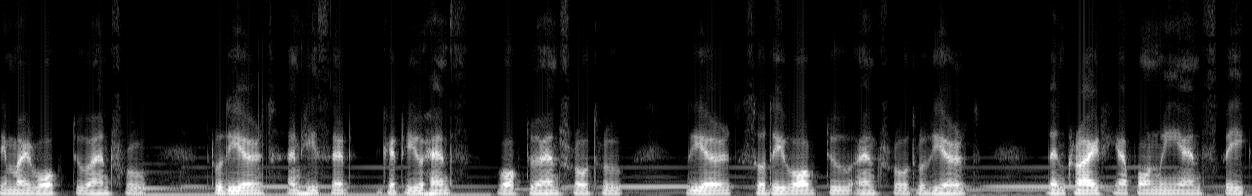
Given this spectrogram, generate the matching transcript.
they might walk to and fro through the earth. And he said, Get you hence, walk to and fro through the earth. So they walked to and fro through the earth. Then cried he upon me and spake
